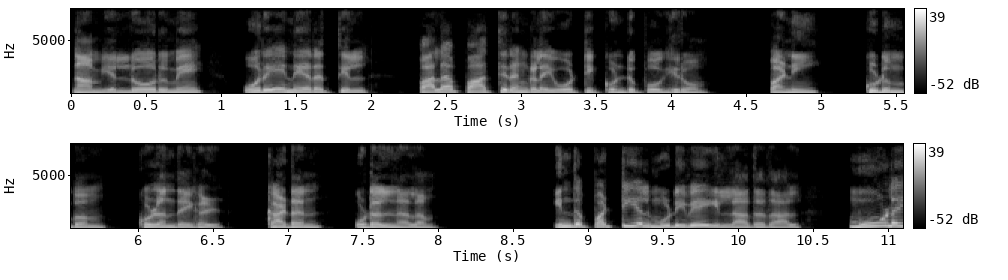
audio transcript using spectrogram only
நாம் எல்லோருமே ஒரே நேரத்தில் பல பாத்திரங்களை ஓட்டிக் கொண்டு போகிறோம். பணி குடும்பம் குழந்தைகள் கடன் உடல்நலம் இந்த பட்டியல் முடிவே இல்லாததால் மூளை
